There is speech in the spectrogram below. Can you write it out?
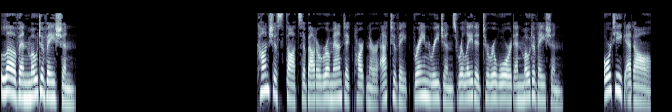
Love and motivation. Conscious thoughts about a romantic partner activate brain regions related to reward and motivation. Ortigue et al.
